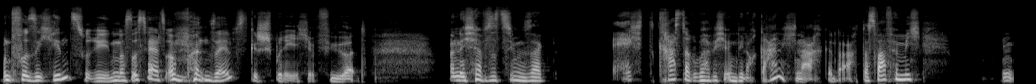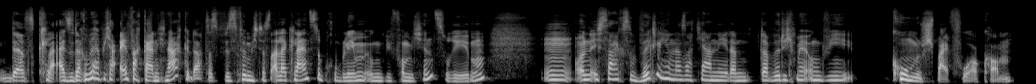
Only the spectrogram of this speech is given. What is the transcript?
und vor sich hinzureden, das ist ja, als ob man Selbstgespräche führt. Und ich habe so zu ihm gesagt, echt krass, darüber habe ich irgendwie noch gar nicht nachgedacht. Das war für mich das also darüber habe ich einfach gar nicht nachgedacht. Das ist für mich das allerkleinste Problem, irgendwie vor mich hinzureden. Und ich sage so wirklich, und er sagt, ja, nee, dann da würde ich mir irgendwie komisch bei vorkommen.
